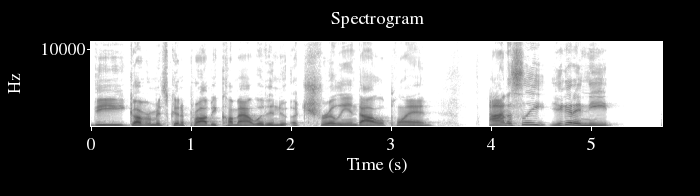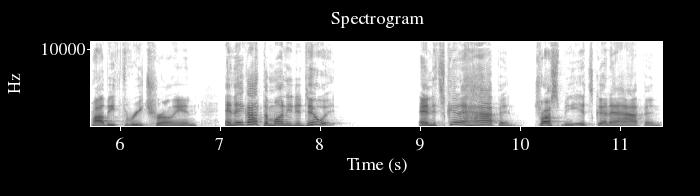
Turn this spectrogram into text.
the government's going to probably come out with a new, a trillion dollar plan. Honestly, you're going to need probably 3 trillion and they got the money to do it. And it's going to happen. Trust me, it's going to happen.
